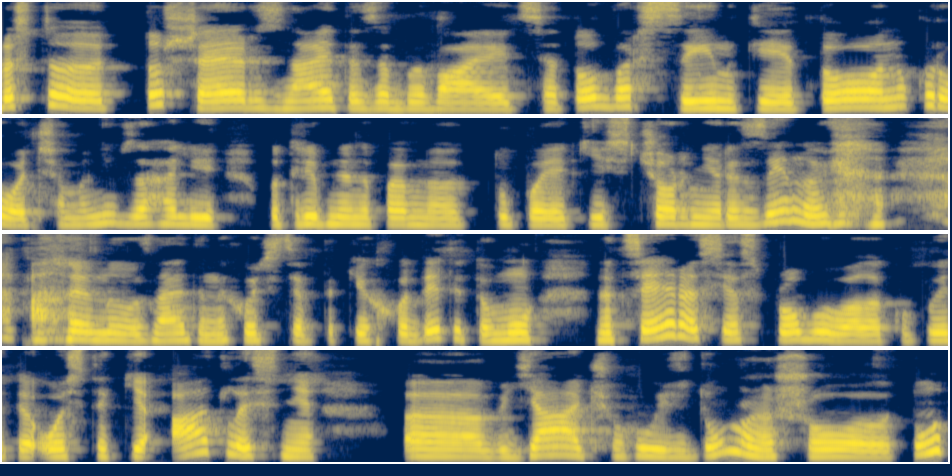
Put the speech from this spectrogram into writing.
Просто то шерсть, знаєте, забивається, то варсинки, то, ну, коротше, мені взагалі потрібні, напевно, тупо якісь чорні резинові, але, ну, знаєте, не хочеться в таких ходити. Тому на цей раз я спробувала купити ось такі атласні. Е, я чогось думаю, що тут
